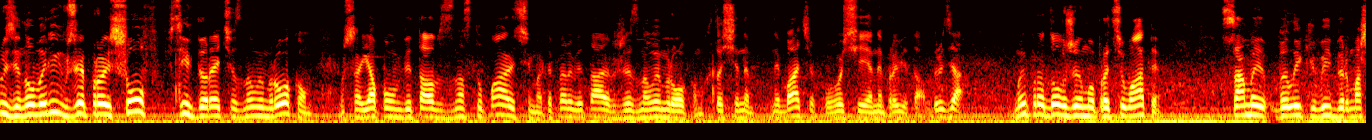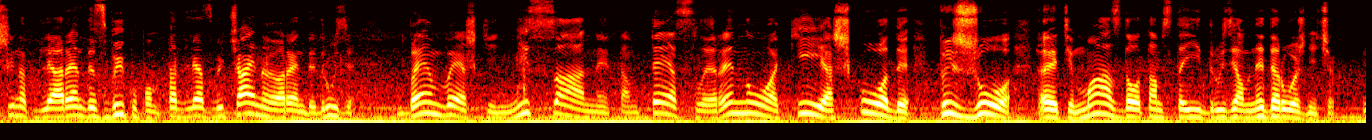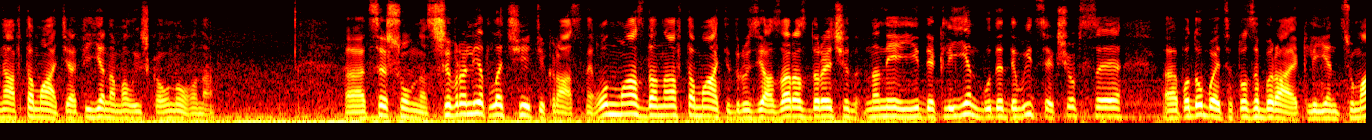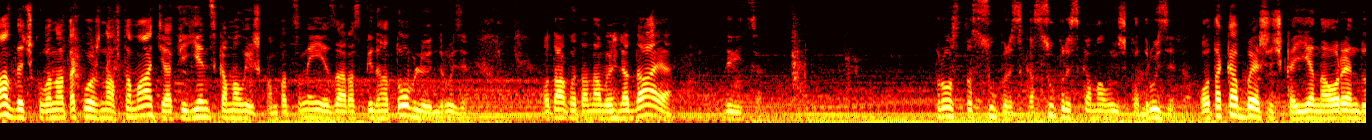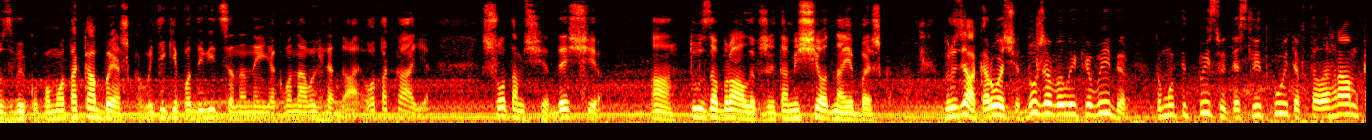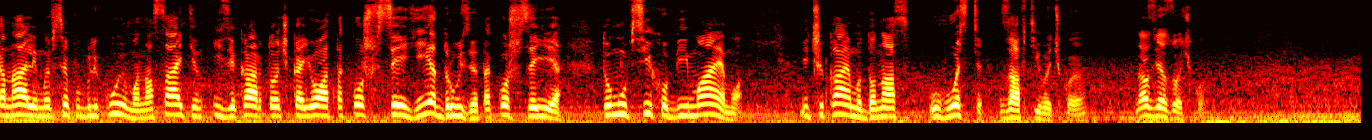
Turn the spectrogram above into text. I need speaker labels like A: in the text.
A: Друзі, новий рік вже пройшов. Всіх, до речі, з Новим роком. Тому що я, по-моєму, вітав з наступаючим, а тепер вітаю вже з Новим роком. Хто ще не, не бачив, кого ще я не привітав. Друзі, ми продовжуємо працювати. Саме великий вибір машинок для оренди з викупом та для звичайної оренди, друзі. БМВшки, Нісани, там Тесли, Рено, Кія, Шкоди, Peugeot, еті, Mazda там стоїть, друзі, внедорожничок на автоматі. Офігенна малишка, воно вона. Е, Це що в нас? Chevrolet Lachetti красний. Он Mazda на автоматі, друзі. Зараз, до речі, на неї їде клієнт, буде дивитися, якщо все е, подобається, то забирає клієнт цю маздочку. Вона також на автоматі, офігенська малишка. Пацани її зараз підготовлюють, друзі. Отак от вона виглядає. Дивіться. Просто суперська, суперська малишка, друзі. Отака бешечка є на оренду з викупом. Отака бешка. Ви тільки подивіться на неї, як вона виглядає. Отака є. Що там ще? Де ще? А, ту забрали вже, там іще одна є бешка. Друзі, коротше, дуже великий вибір. Тому підписуйтесь, слідкуйте в телеграм-каналі. Ми все публікуємо на сайті easycar.ua Також все є, друзі. Також все є. Тому всіх обіймаємо і чекаємо до нас у гості за автівочкою на зв'язочку.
